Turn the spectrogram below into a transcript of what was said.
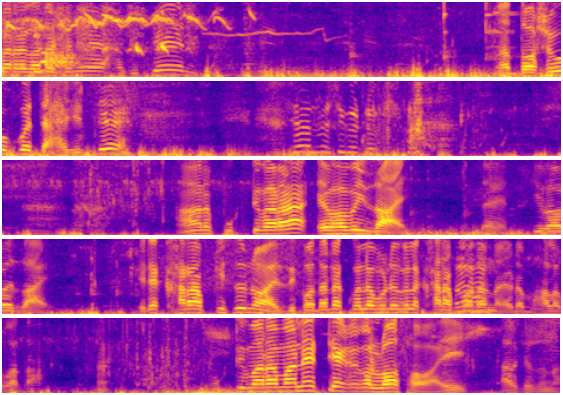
মারার কথা শুনে হাসিতেন না দর্শক করতে হাসিচ্ছে আর পুকটি মারা এভাবেই যায়। দেখেন কীভাবে যায়। এটা খারাপ কিছু নয় যে কথাটা করলাম ওটা করলে খারাপ কথা নয় এটা ভালো কথা। পুকটি মারা মানে টাকা লস হওয়া এই আর কিছু না।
